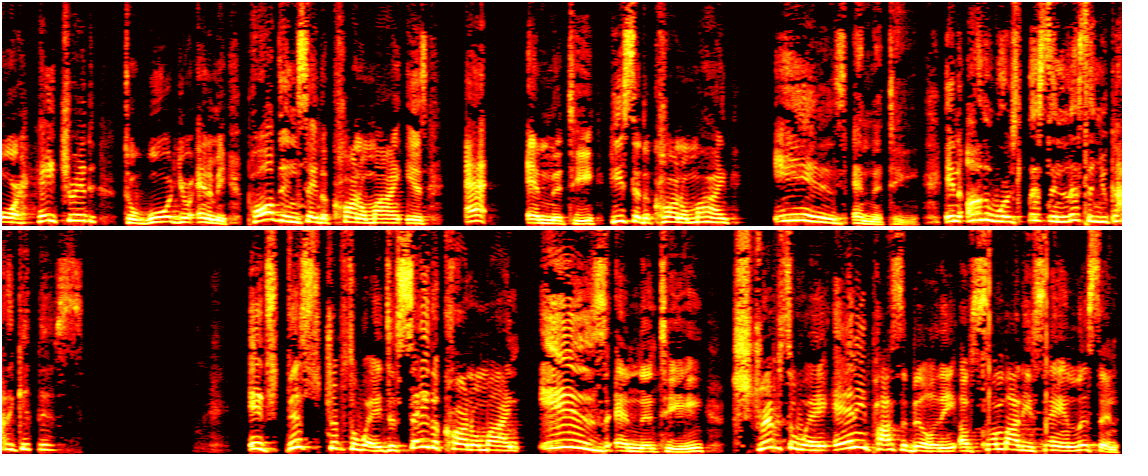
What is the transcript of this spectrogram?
or hatred toward your enemy. Paul didn't say the carnal mind is at enmity. He said the carnal mind is enmity. In other words, listen, listen, you got to get this. It's this strips away to say the carnal mind is enmity, strips away any possibility of somebody saying, listen,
